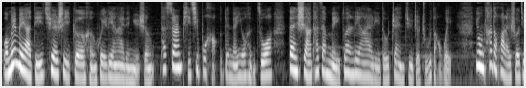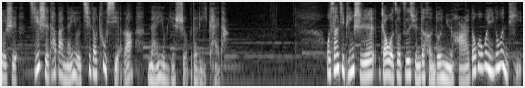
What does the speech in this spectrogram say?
我妹妹啊，的确是一个很会恋爱的女生。她虽然脾气不好，对男友很作，但是啊，她在每段恋爱里都占据着主导位。用她的话来说，就是即使她把男友气到吐血了，男友也舍不得离开她。我想起平时找我做咨询的很多女孩，都会问一个问题，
